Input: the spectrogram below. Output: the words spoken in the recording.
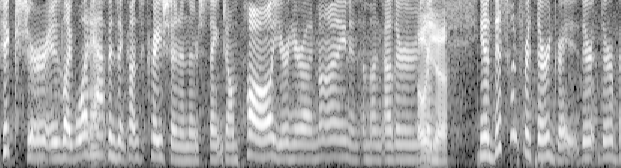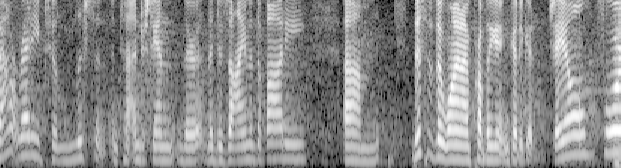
picture is like what happens in consecration, and there's Saint John Paul, your hero and mine, and among others. Oh, and, yeah. You know this one for third grade, they're they're about ready to listen and to understand the the design of the body. Um, this is the one I'm probably going to go to jail for.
